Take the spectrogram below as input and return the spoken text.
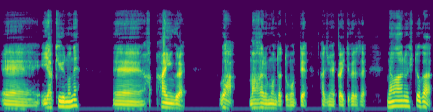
えー、野球のね、えー、範囲ぐらいは曲がるもんだと思って、初めから言ってください。曲がる人が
